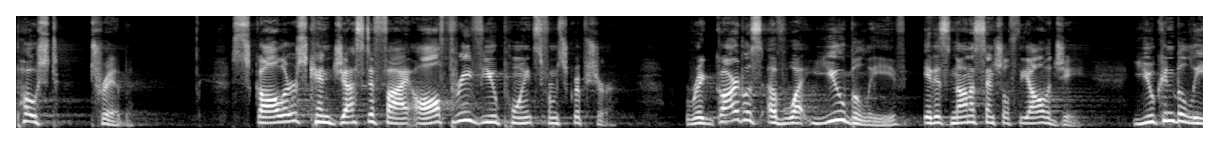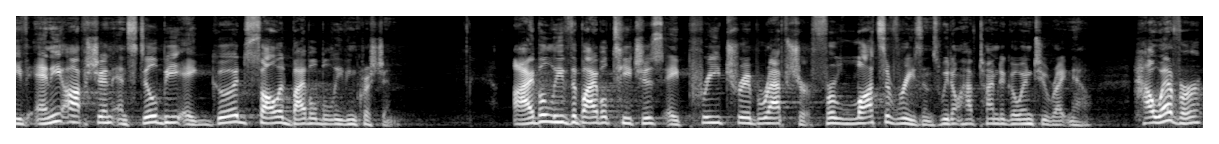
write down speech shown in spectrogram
post trib. Scholars can justify all three viewpoints from Scripture regardless of what you believe, it is non essential theology. You can believe any option and still be a good, solid Bible believing Christian. I believe the Bible teaches a pre trib rapture for lots of reasons we don't have time to go into right now. However,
